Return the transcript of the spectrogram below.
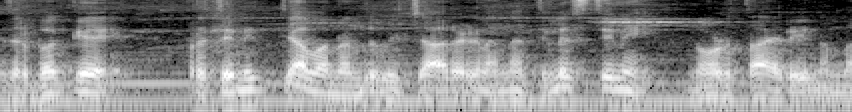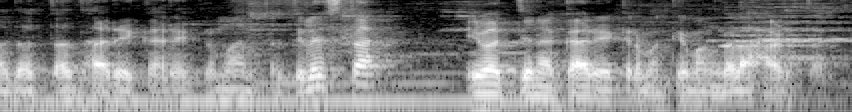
ಇದ್ರ ಬಗ್ಗೆ ಪ್ರತಿನಿತ್ಯ ಒಂದೊಂದು ವಿಚಾರಗಳನ್ನು ತಿಳಿಸ್ತೀನಿ. ನೋಡ್ತಾ ಇರಿ, ನಮ್ಮ ದತ್ತಧಾರೆ ಕಾರ್ಯಕ್ರಮ ಅಂತ ತಿಳಿಸ್ತಾ ಇವತ್ತಿನ ಕಾರ್ಯಕ್ರಮಕ್ಕೆ ಮಂಗಳ ಹಾಡ್ತಾರೆ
